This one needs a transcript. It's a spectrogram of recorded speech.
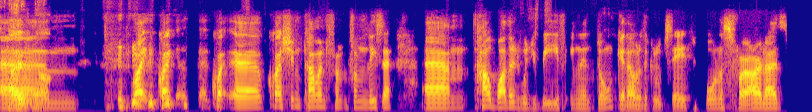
I hope not. Um, right, quick, uh, quick uh, question, comment from from Lisa. Um, how bothered would you be if England don't get out of the group stage? Bonus for our lads,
